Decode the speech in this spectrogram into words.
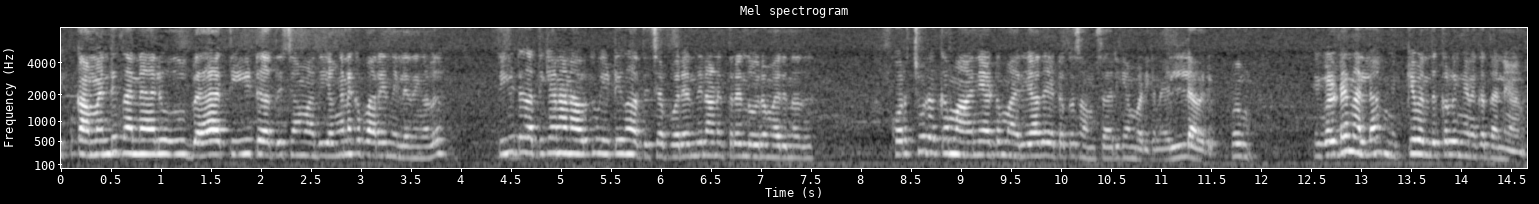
ഇപ്പൊ കമന്റ് തന്നെ ആയാലും "ഊ, ബേ തീയിട്ട് കത്തിച്ചാൽ മതി അങ്ങനെയൊക്കെ പറയുന്നില്ലേ നിങ്ങൾ തീയിട്ട് കത്തിക്കാനാണ് അവർക്ക് വീട്ടിൽ നിന്ന് കത്തിച്ചാൽ പോരെ? എന്തിനാണ് ഇത്രയും ദൂരം വരുന്നത്? കുറച്ചുകൂടെ ഒക്കെ മാന്യമായിട്ടും മര്യാദയായിട്ടൊക്കെ സംസാരിക്കാൻ പഠിക്കണം എല്ലാവരും. ഇപ്പം ഇവരുടെ നല്ല മിക്ക ബന്ധുക്കളും ഇങ്ങനെയൊക്കെ തന്നെയാണ്.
